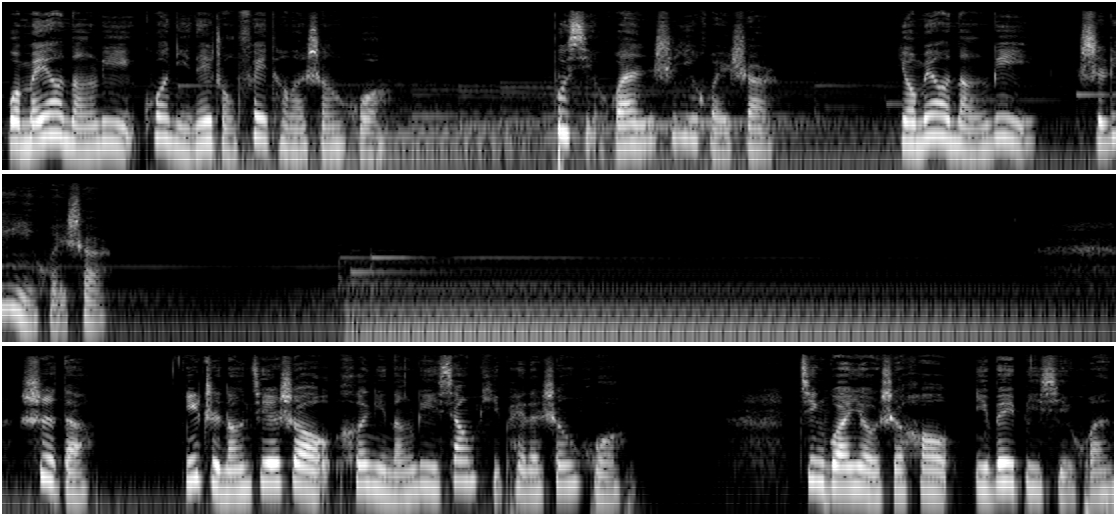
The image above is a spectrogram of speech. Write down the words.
我没有能力过你那种沸腾的生活。不喜欢是一回事儿，有没有能力是另一回事儿。是的，你只能接受和你能力相匹配的生活，尽管有时候你未必喜欢。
